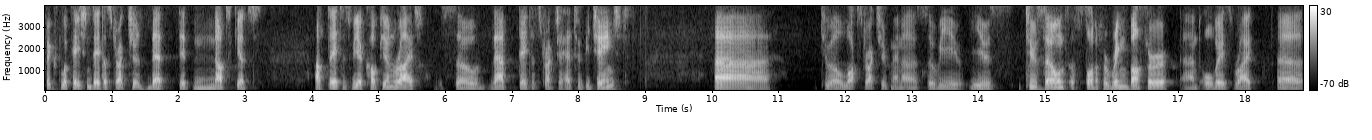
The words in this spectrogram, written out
fixed location data structure that did not get updated via copy on write. So that data structure had to be changed. Uh, to a log structured manner. So we use two zones as sort of a ring buffer and always write uh,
